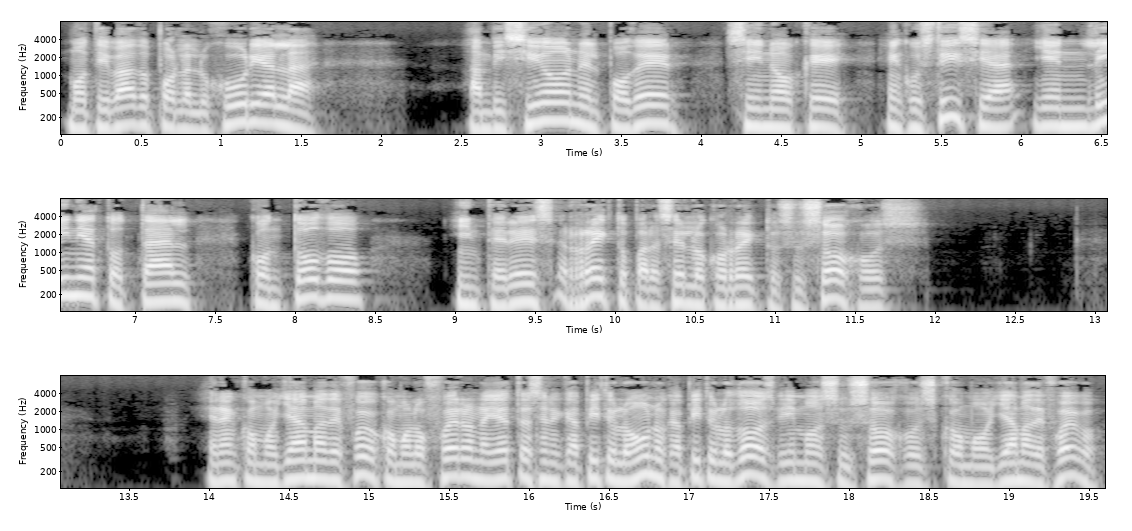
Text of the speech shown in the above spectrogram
motivado por la lujuria, la ambición, el poder, sino que en justicia y en línea total, con todo interés recto para hacer lo correcto. Sus ojos eran como llama de fuego, como lo fueron allá atrás en el capítulo 1, capítulo 2, vimos sus ojos como llama de fuego.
